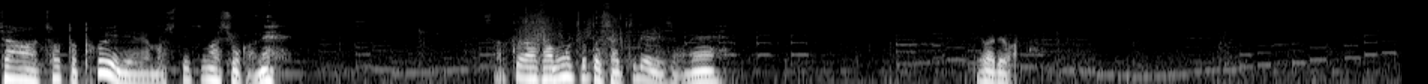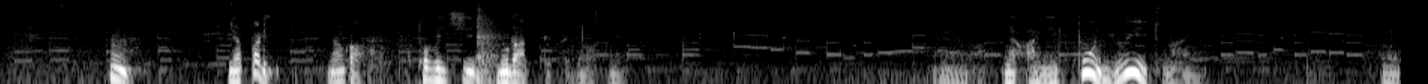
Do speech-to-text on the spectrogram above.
じゃあ、ちょっとトイレでもしていきましょうかね。桜がもうちょっとしたら綺麗でしょうね。ではでは。うん。やっぱり、なんか、飛び地村って書いてますね。うん、ねあ、日本唯一なんや。ね。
